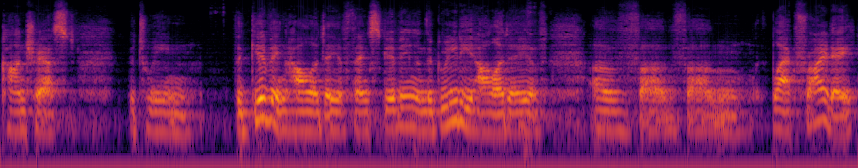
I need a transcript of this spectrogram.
contrast between the giving holiday of Thanksgiving and the greedy holiday of, of, of um, Black Friday.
